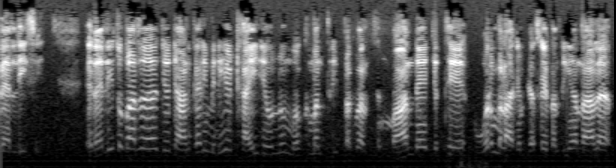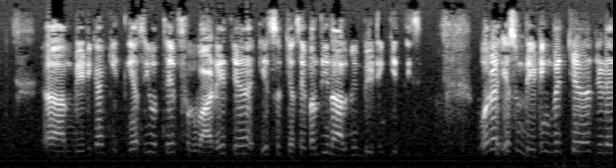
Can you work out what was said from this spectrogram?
ਰੈਲੀ ਸੀ ਰੈਲੀ ਤੋਂ ਬਾਅਦ ਜੋ ਜਾਣਕਾਰੀ ਮਿਲੀ ਹੈ 28 ਜੂਨ ਨੂੰ ਮੁੱਖ ਮੰਤਰੀ ਭਗਵੰਤ ਸਿੰਘ ਮਾਨ ਨੇ ਜਿੱਥੇ ਹੋਰ ਮੁਲਾਜ਼ਮ ਜਥੇਬੰਦੀਆਂ ਨਾਲ ਮੀਟਿੰਗਾਂ ਕੀਤੀਆਂ ਸੀ ਉੱਥੇ ਫਗਵਾੜੇ 'ਚ ਇਸ ਜਥੇਬੰਦੀ ਨਾਲ ਵੀ ਮੀਟਿੰਗ ਕੀਤੀ ਸੀ ਔਰ ਇਸ ਮੀਟਿੰਗ ਵਿੱਚ ਜਿਹੜੇ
